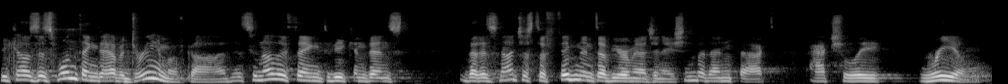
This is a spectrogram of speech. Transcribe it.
Because it's one thing to have a dream of God, it's another thing to be convinced that it's not just a figment of your imagination, but in fact, actually real.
